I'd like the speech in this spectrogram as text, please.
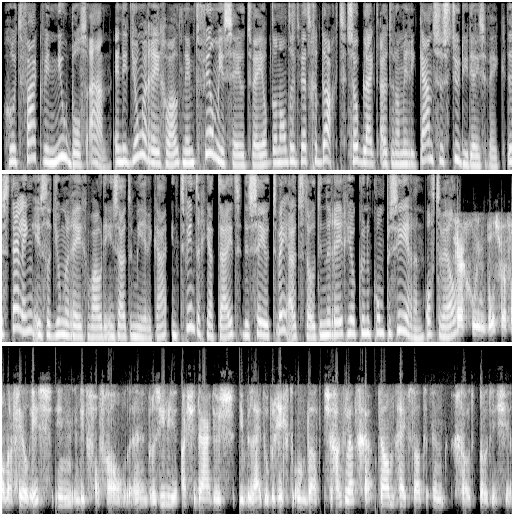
groeit vaak weer nieuw bos aan. En dit jonge regenwoud neemt veel meer CO2 op dan altijd werd gedacht. Zo blijkt uit een Amerikaanse studie deze week. De stelling is dat jonge regenwouden in Zuid-Amerika in 20 jaar tijd de CO2-uitstoot in de regio kunnen compenseren. Oftewel, hergroeiend bos, waarvan er veel is, in, in dit geval vooral uh, Brazilië. Als je daar dus je beleid op richt om dat zijn gang te laten gaan, dan heeft dat een groot potentieel.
